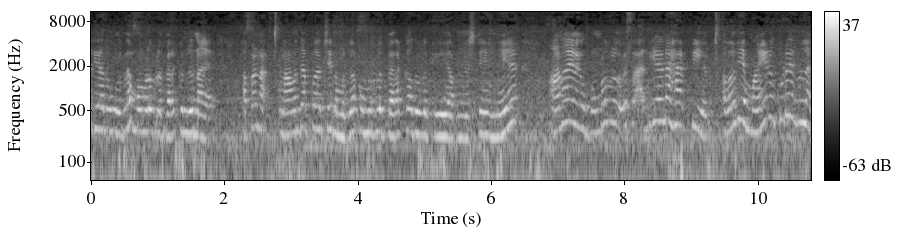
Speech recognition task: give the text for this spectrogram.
தெரியாதவங்களுக்கு தான் பொம்பளை பிள்ளை பிறக்குன்னு சொன்னாங்க. அப்போ நான் நான் வந்து அப்போ சரி நம்மளுக்குலாம் பொம்பளை பிள்ளை பிறக்காதவங்களுக்கு அப்படின்னு நினச்சிட்டே இருந்தேன் ஆனால் எனக்கு பொம்பளை பிள்ளை சரியான ஹாப்பி அதாவது என் மயனை கூட இல்லை.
